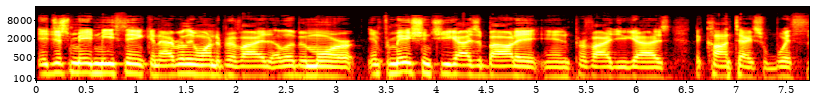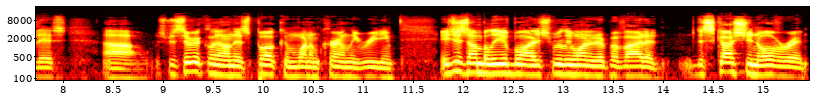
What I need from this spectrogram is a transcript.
it just made me think, and I really wanted to provide a little bit more information to you guys about it and provide you guys the context with this, uh, specifically on this book and what I'm currently reading. It's just unbelievable. I just really wanted to provide a discussion over it.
